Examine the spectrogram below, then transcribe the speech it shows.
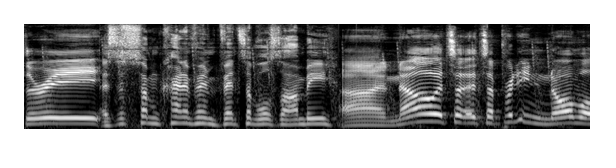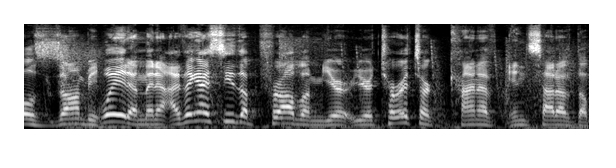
three. Is this some kind of invincible zombie? Uh, no, it's a, it's a pretty normal zombie. Wait a minute. I think I see the problem. Your your turrets are kind of inside of the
